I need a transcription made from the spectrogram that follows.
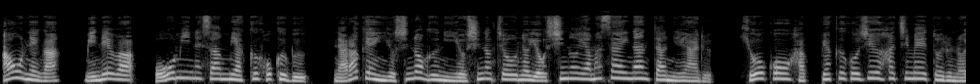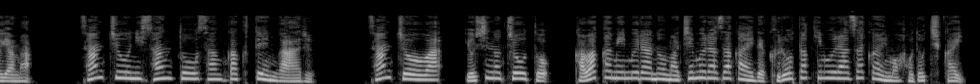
青根が、峰は、大峰山脈北部、奈良県吉野国吉野町の吉野山最南端にある、標高858メートルの山。山頂に三島三角点がある。山頂は、吉野町と川上村の町村境で黒滝村境もほど近い。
